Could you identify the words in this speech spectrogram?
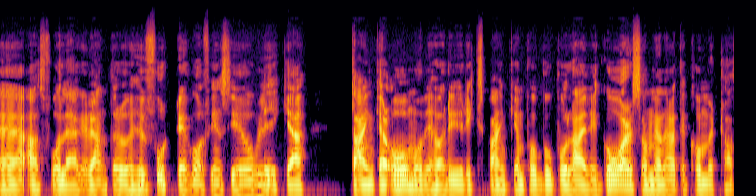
eh, att få lägre räntor och hur fort det går finns det ju olika tankar om och vi hörde ju Riksbanken på Bobo Live igår som menar att det kommer ta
